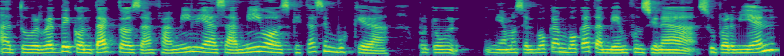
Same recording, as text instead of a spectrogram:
a tu red de contactos, a familias, amigos que estás en búsqueda, porque digamos, el boca en boca también funciona súper bien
